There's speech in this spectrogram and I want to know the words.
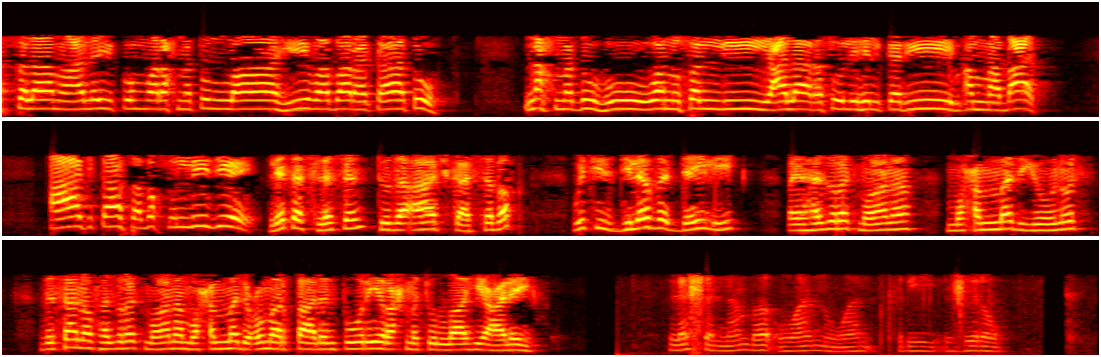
السلام عليكم ورحمة الله وبركاته نحمده ونصلي على رسوله الكريم أما بعد آج کا سبق سن لیجئے Let us listen to the آج کا سبق which is delivered daily by Hazrat Morana Muhammad Yunus the son of Hazrat Morana Muhammad Umar Palanpuri Rahmatullahi alayh Lesson number 1130.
